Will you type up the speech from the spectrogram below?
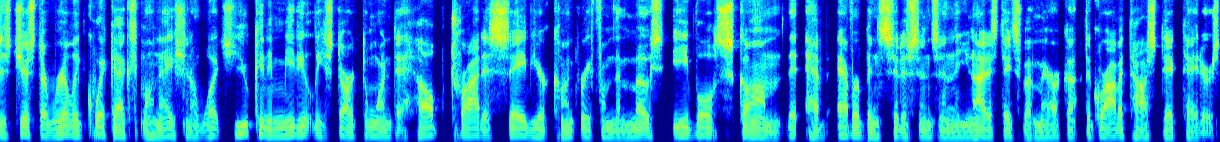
is just a really quick explanation of what you can immediately start doing to help try to save your country from the most evil scum that have ever been citizens in the United States of America, the gravitas dictators.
